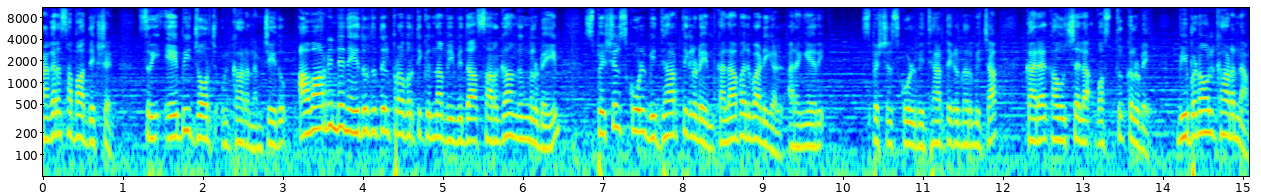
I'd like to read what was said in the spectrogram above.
നഗരസഭാ അധ്യക്ഷൻ ശ്രീ എ ബി ജോർജ് ഉദ്ഘാടനം ചെയ്തു. അവാർഡിന്റെ നേതൃത്വത്തിൽ പ്രവർത്തിക്കുന്ന വിവിധ സർഗാംഗങ്ങളുടെയും സ്പെഷ്യൽ സ്കൂൾ വിദ്യാർത്ഥികളുടെയും കലാപരിപാടികൾ അരങ്ങേറി. സ്പെഷ്യൽ സ്കൂൾ വിദ്യാർത്ഥികൾ നിർമ്മിച്ച കരകൗശല വസ്തുക്കളുടെ വിപണോദ്ഘാടനം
